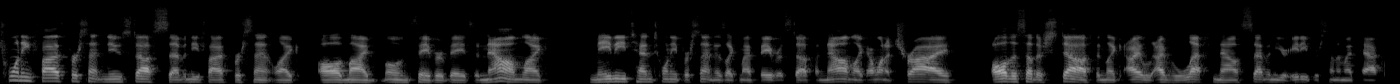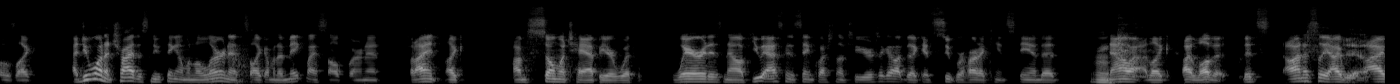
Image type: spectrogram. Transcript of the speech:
twenty five percent new stuff, seventy five percent like all my own favorite baits, and now I'm like maybe 10 20% is like my favorite stuff. And now i'm like i want to try all this other stuff. And like I, i've left now 70 or 80% of my tackles. Like i do want to try this new thing. I'm going to learn it. So like i'm going to make myself learn it. But i like i'm so much happier with where it is now. If you asked me the same question though two years ago i'd be like it's super hard. I can't stand it Mm. now i like i love it it's honestly i Yeah. i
